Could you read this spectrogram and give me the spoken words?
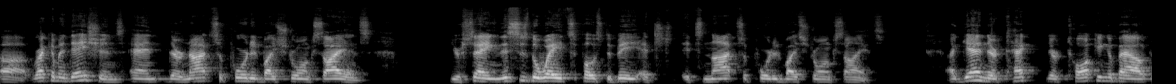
uh, recommendations and they're not supported by strong science, you're saying this is the way it's supposed to be. It's it's not supported by strong science. Again, they're tech, they're talking about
